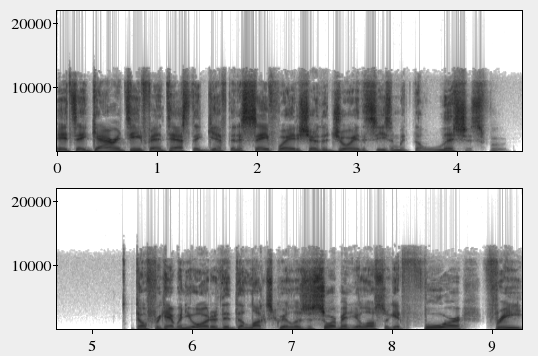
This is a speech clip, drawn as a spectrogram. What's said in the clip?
it's a guaranteed fantastic gift and a safe way to share the joy of the season with delicious food. Don't forget when you order the deluxe grillers assortment, you'll also get four free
